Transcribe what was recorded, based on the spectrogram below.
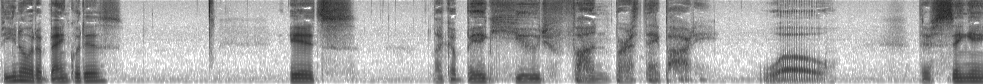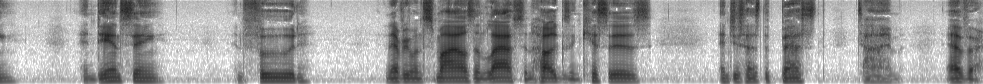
Do you know what a banquet is? It's like a big, huge, fun birthday party. Whoa. They're singing and dancing and food, and everyone smiles and laughs and hugs and kisses and just has the best time ever.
